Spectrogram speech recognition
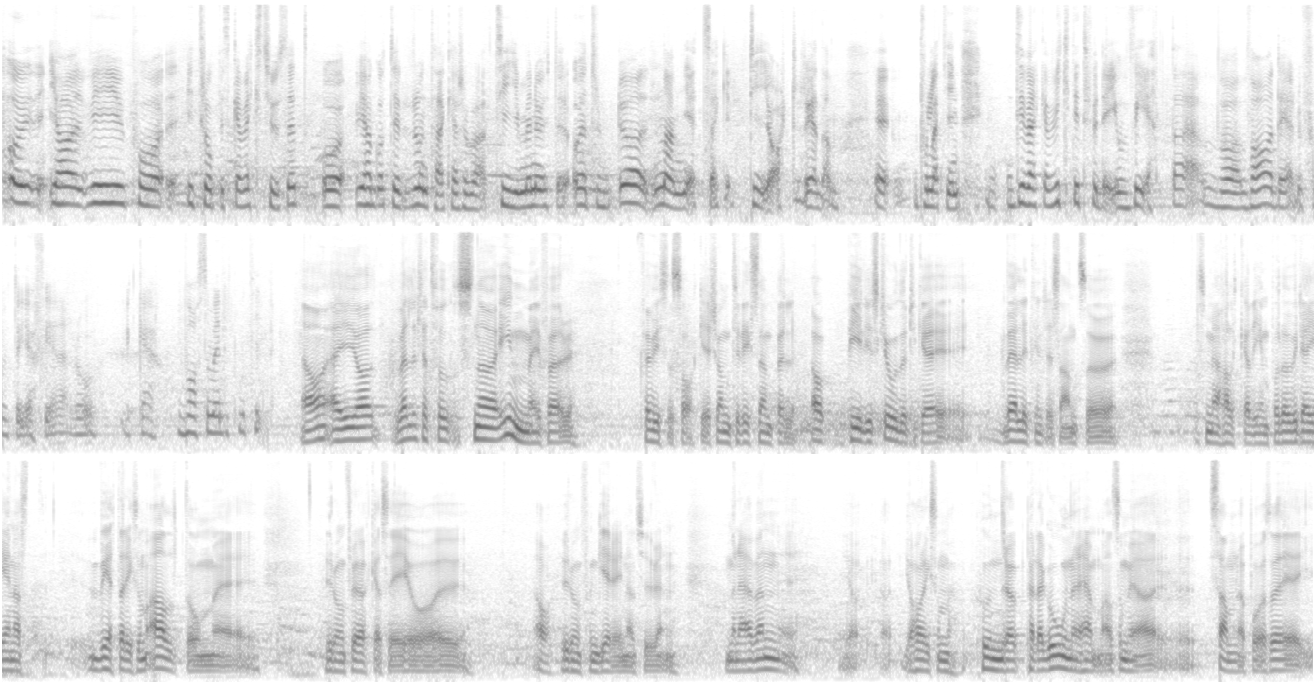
Och ja, vi är ju på, i tropiska växthuset och vi har gått runt här kanske bara tio minuter och jag tror du har namngett säkert tio arter redan eh, på latin. Det verkar viktigt för dig att veta vad, vad det är du fotograferar och vilka, vad som är ditt motiv. Ja, jag har väldigt lätt för att snöa in mig för, för vissa saker som till exempel ja, pilgrimsgrodor tycker jag är väldigt intressant så, som jag halkade in på. Då vill jag genast veta liksom allt om eh, hur de förökar sig och eh, ja, hur de fungerar i naturen. Men även, eh, jag, jag- har liksom hundra pelargoner hemma som jag eh, samlar på. Så, eh,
